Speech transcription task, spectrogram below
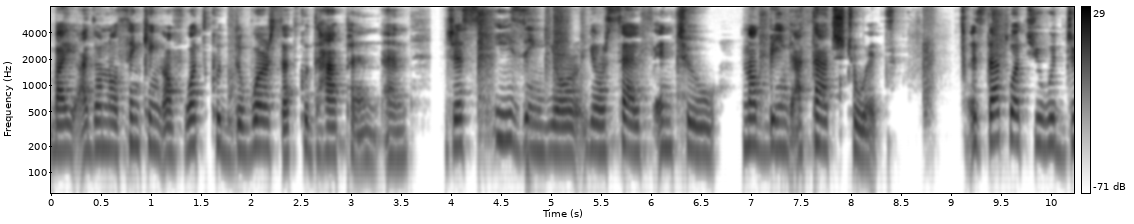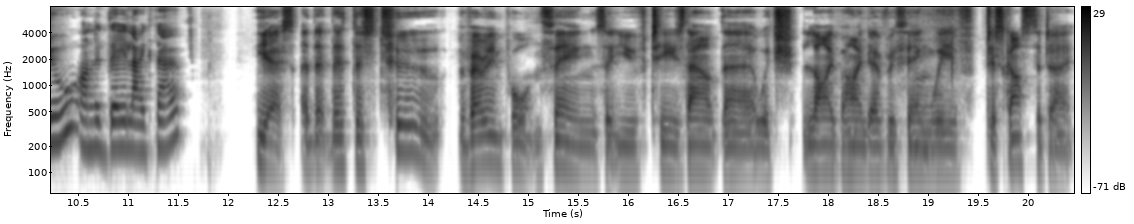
by i don't know thinking of what could the worst that could happen and just easing your yourself into not being attached to it. Is that what you would do on a day like that Yes, uh, th- th- there's two very important things that you've teased out there, which lie behind everything we've discussed today.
